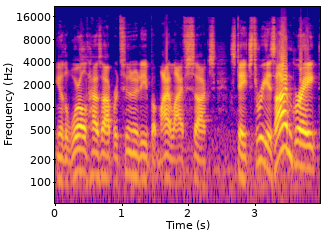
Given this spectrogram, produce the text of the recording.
You know, the world has opportunity, but my life sucks. Stage three is I'm great,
